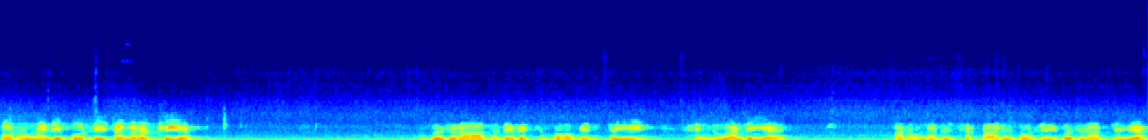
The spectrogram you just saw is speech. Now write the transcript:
ਪਰ ਉਹਨਾਂ ਦੀ ਬੋਲੀ ਤਾਂ ਮਰਾਠੀ ਹੈ। ਗੁਜਰਾਤ ਦੇ ਵਿੱਚ ਬਹੁਤ ਗਿਣਤੀ ਹਿੰਦੂਆਂ ਦੀ ਹੈ, ਪਰ ਉਹਨਾਂ ਦੀ ਸਰਕਾਰੀ ਬੋਲੀ ਗੁਜਰਾਤੀ ਹੈ।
